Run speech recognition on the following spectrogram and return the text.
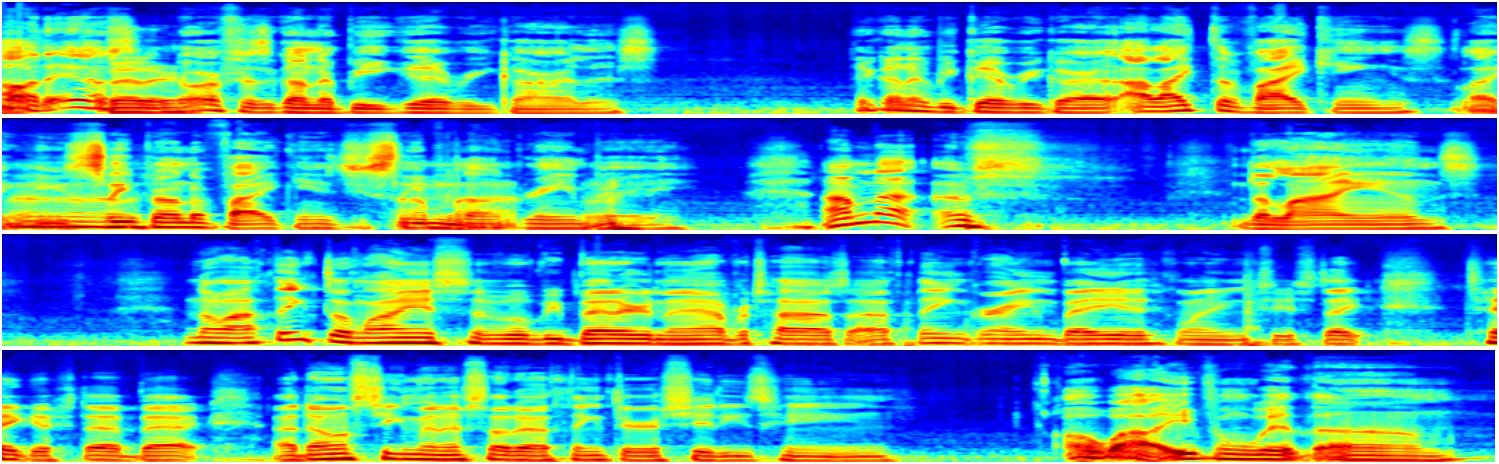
Oh, the NFC better. North is going to be good regardless. They're going to be good regardless. I like the Vikings. Like you Uh, sleeping on the Vikings, you sleeping on not. Green. Bay, I'm not. Uh, the Lions. No, I think the Lions will be better than advertised. I think Green Bay is going to stay, take a step back. I don't see Minnesota. I think they're a shitty team. Oh wow! Even with um,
